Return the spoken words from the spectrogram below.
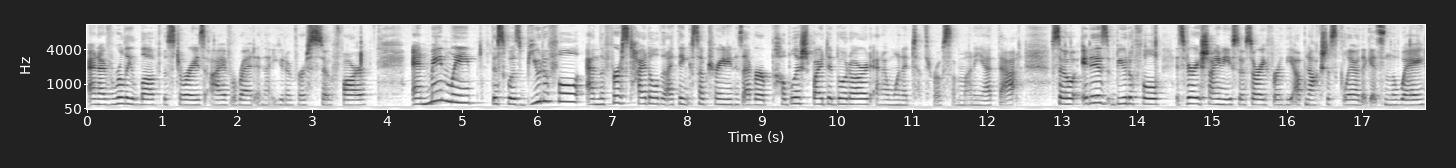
and I've really loved the stories I've read in that universe so far. And mainly, this was beautiful and the first title that I think Subterranean has ever published by de Bodard, and I wanted to throw some money at that. So it is beautiful, it's very shiny, so sorry for the obnoxious glare that gets in the way.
